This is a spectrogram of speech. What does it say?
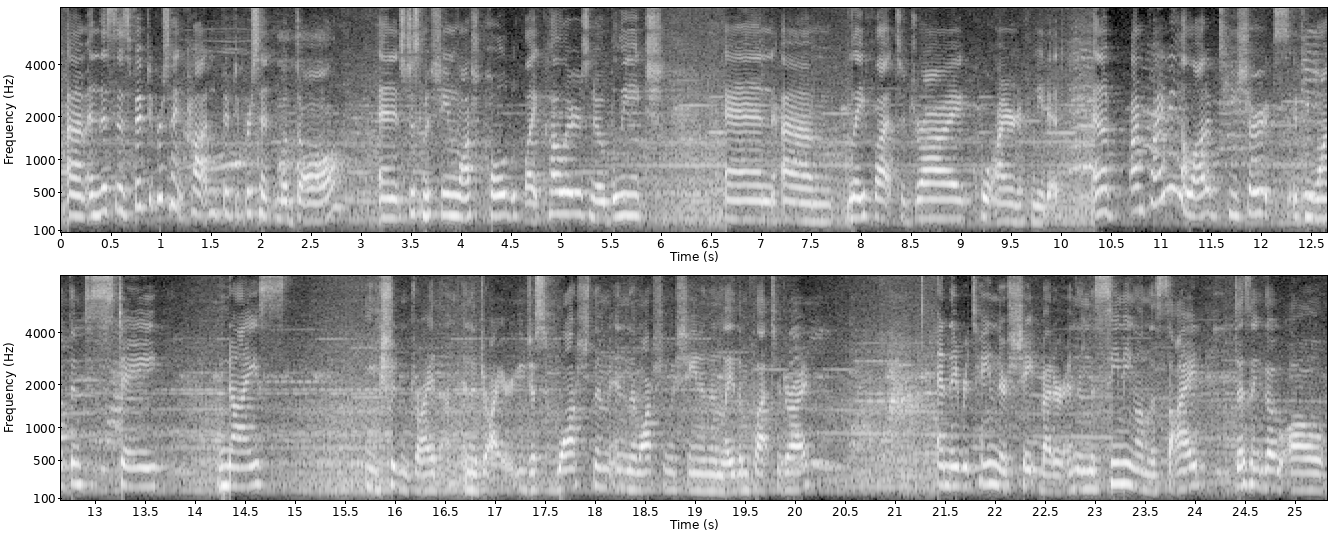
Um, and this is 50% cotton, 50% modal, and it's just machine wash cold with light colors, no bleach, and um, lay flat to dry, cool iron if needed. And I'm finding a lot of t-shirts, if you want them to stay nice, you shouldn't dry them in the dryer. You just wash them in the washing machine and then lay them flat to dry. And they retain their shape better. And then the seaming on the side doesn't go all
